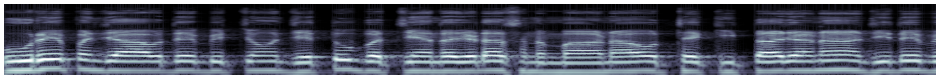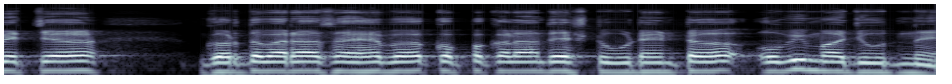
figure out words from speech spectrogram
ਪੂਰੇ ਪੰਜਾਬ ਦੇ ਵਿੱਚੋਂ ਜੇਤੂ ਬੱਚਿਆਂ ਦਾ ਜਿਹੜਾ ਸਨਮਾਨ ਆ, ਉਹ ਉੱਥੇ ਕੀਤਾ ਜਾਣਾ, ਜਿਹਦੇ ਵਿੱਚ ਗੁਰਦੁਆਰਾ ਸਾਹਿਬ ਕੁੱਪ ਕਲਾਂ ਦੇ ਸਟੂਡੈਂਟ ਉਹ ਵੀ ਮੌਜੂਦ ਨੇ।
